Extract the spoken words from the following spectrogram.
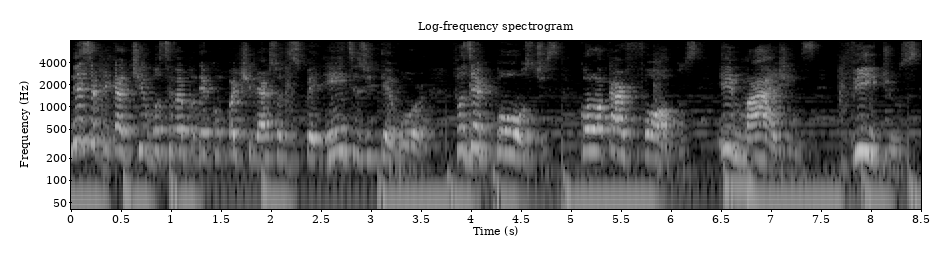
Nesse aplicativo você vai poder compartilhar suas experiências de terror, fazer posts, colocar fotos, imagens, vídeos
